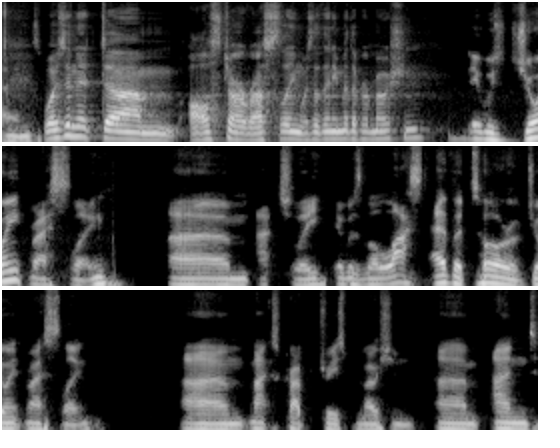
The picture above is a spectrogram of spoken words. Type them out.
And wasn't it um, All Star Wrestling? Was that the name of the promotion? It was Joint Wrestling. Um, actually, it was the last ever tour of Joint Wrestling, um, Max Crabtree's promotion. Um, and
